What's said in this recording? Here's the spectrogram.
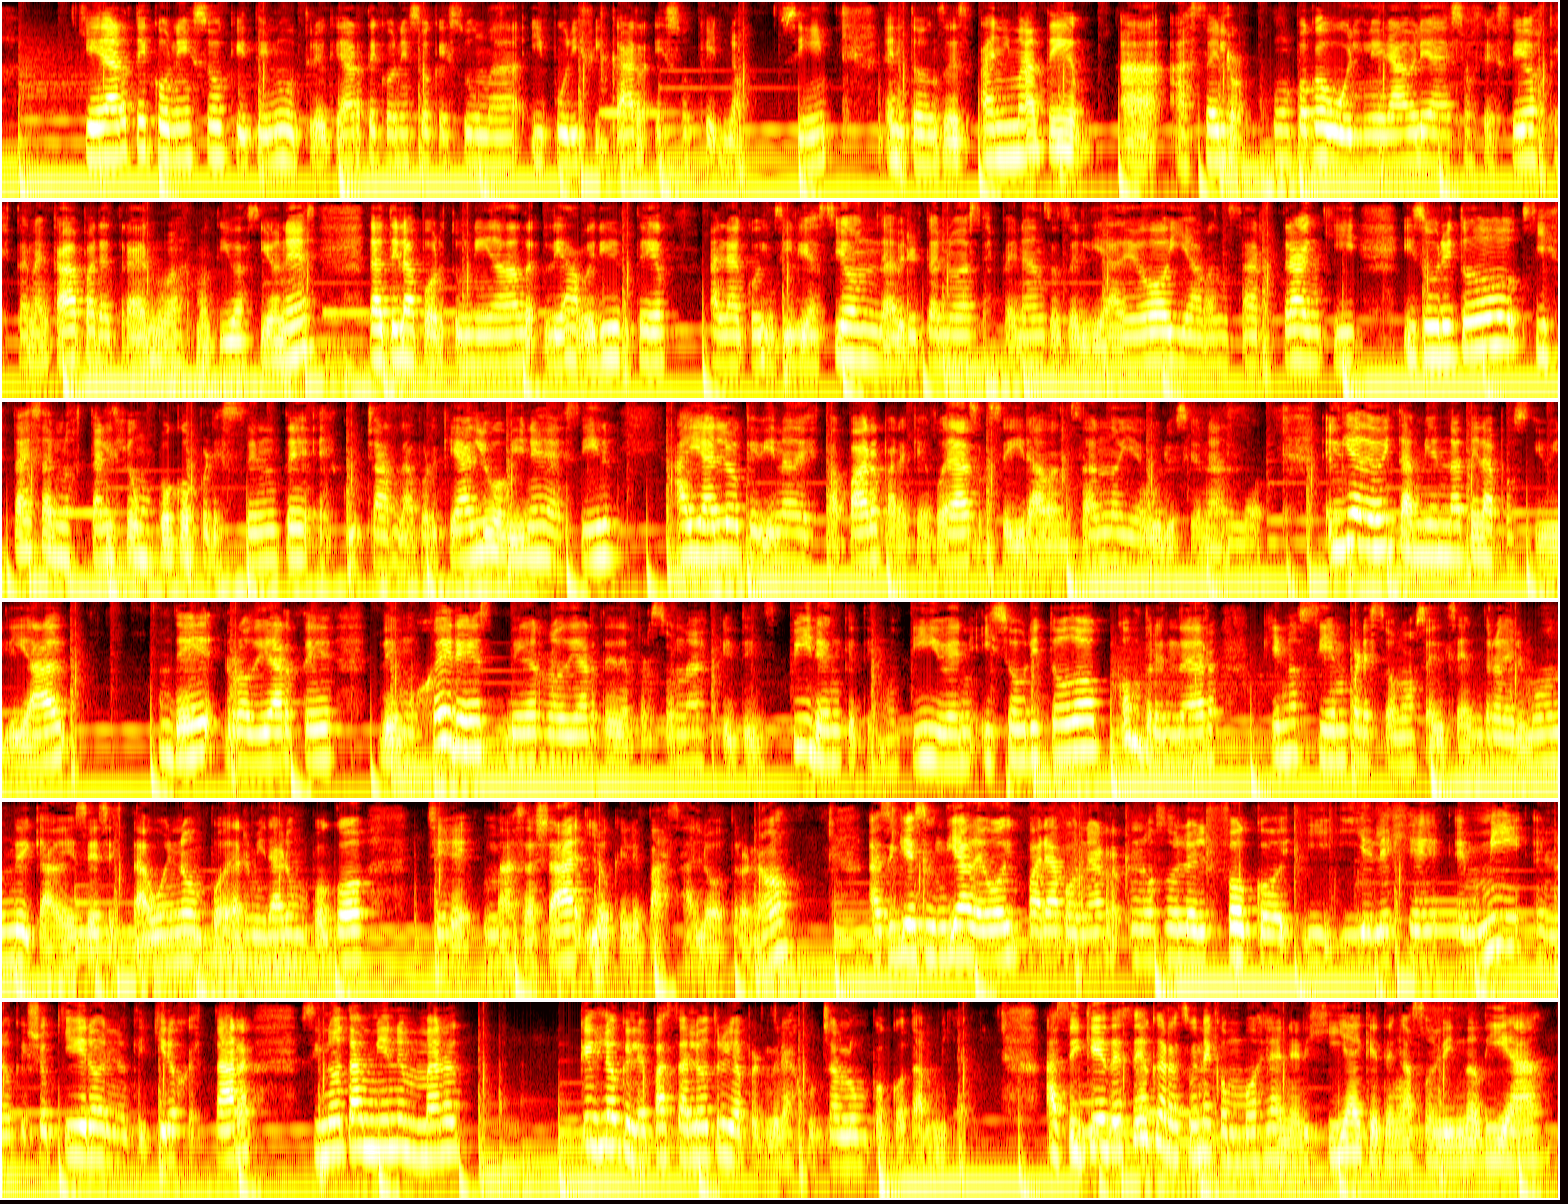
quedarte con eso que te nutre, quedarte con eso que suma y purificar eso que no, ¿sí? Entonces, anímate a, a, ser un poco vulnerable a esos deseos que están acá para traer nuevas motivaciones. Date la oportunidad de abrirte a la conciliación, de abrirte a nuevas esperanzas el día de hoy, avanzar tranqui y sobre todo si está esa nostalgia un poco presente, escucharla, porque algo viene a decir, hay algo que viene a destapar para que puedas seguir avanzando y evolucionando. El día de hoy también date la posibilidad de rodearte de mujeres, de rodearte de personas que te inspiren, que te motiven y sobre todo comprender que no siempre somos el centro del mundo y que a veces está bueno poder mirar un poco más allá lo que le pasa al otro, ¿no? Así que es un día de hoy para poner no solo el foco y, y el eje en mí, en lo que yo quiero, en lo que quiero gestar, sino también en ver qué es lo que le pasa al otro y aprender a escucharlo un poco también. Así que deseo que resuene con vos la energía y que tengas un lindo día.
